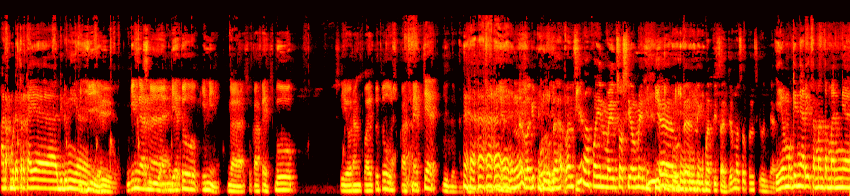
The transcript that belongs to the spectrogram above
anak muda terkaya di dunia. Iya. Iya. Mungkin karena dia tuh ini nggak suka Facebook. Si orang tua itu tuh suka Snapchat gitu. Nah, lagi pula udah lansia ngapain main sosial media udah nikmati saja masa pensiunnya Iya mungkin nyari teman-temannya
